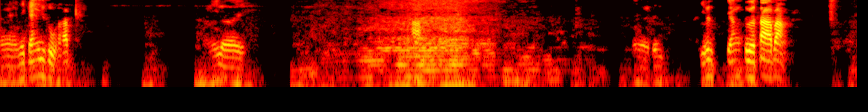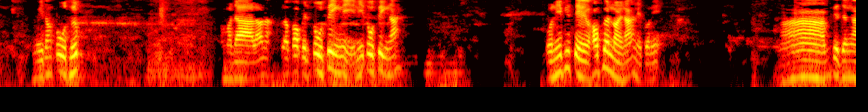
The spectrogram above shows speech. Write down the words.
เออนี่แก๊งอีสุนะครับอันนี้เลยอะเออเป็นนี่เป็นแก๊งโตโยต้าบ้าง มีทั้งตู้ทึบ ธรรมดาแล้วนะ แล้วก็เป็นตู้ซิ่งนี่นี่ตู้ซิ่งนะ ตัวนี้พิเศษกว่าเขาเพื่อนหน่อยนะเนี่ยตัวนี้ อ่าพิเศษยังไง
